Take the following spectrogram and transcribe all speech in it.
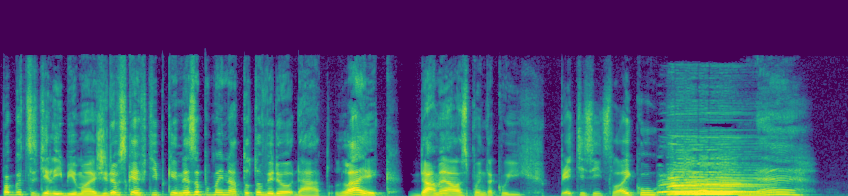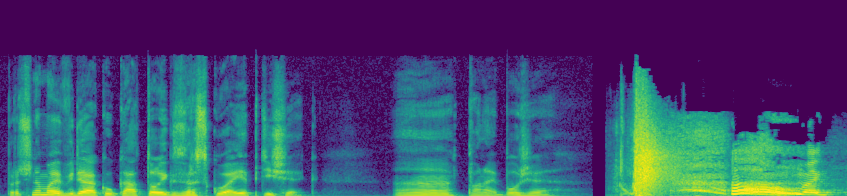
Pokud se ti líbí moje židovské vtipky, nezapomeň na toto video dát like. Dáme alespoň takových 5000 lajků. Ne, proč na moje videa kouká tolik zrsku a jeptišek? Ah, pane bože. Oh my.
